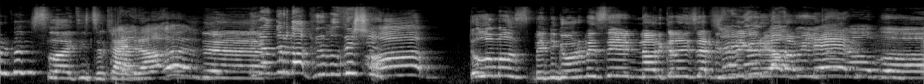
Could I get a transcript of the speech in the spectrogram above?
Arkadaşlar slide teacher kaydırağı öldü. Bir dur daha kırmızı ışık. Aa, olamaz. Beni görmesin. Arkadaşlar bizi de Sen görüyor nasıl olabilir. Abla?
